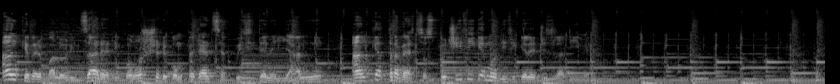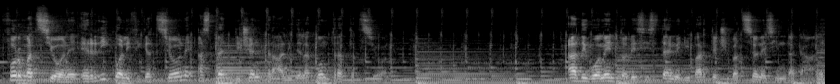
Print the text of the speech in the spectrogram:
anche per valorizzare e riconoscere competenze acquisite negli anni, anche attraverso specifiche modifiche legislative. Formazione e riqualificazione aspetti centrali della contrattazione adeguamento dei sistemi di partecipazione sindacale,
